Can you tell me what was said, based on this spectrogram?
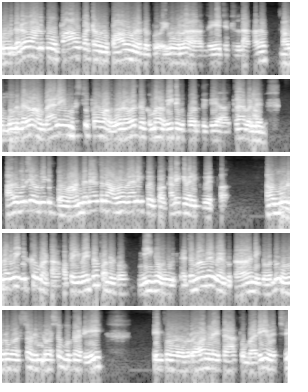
மூணு தடவை அனுப்புவோம் பாவப்பட்டவங்க பாவம் அந்த இவங்க எல்லாம் அந்த ஏஜென்ட் எல்லாம். அவன் மூணு தடவை அவன் வேலையை முடிச்சுட்டு போவான் ஒரு ஹவர் இருக்குமா? வீட்டுக்கு போறதுக்கு டிராவல் அதை முடிச்சு அவன் வீட்டுக்கு போவான் அந்த நேரத்துல அவன் வேலைக்கு போயிருப்பான் கடைக்கு வேலைக்கு போயிருப்பான். அவன் மூணு தடவை இருக்க மாட்டான். அப்ப இவன் என்ன பண்ணணும்? நீங்க உங்களுக்கு நிஜமாவே வேணும்னா நீங்க வந்து ஒரு வருஷம் ரெண்டு வருஷம் முன்னாடி இப்போ ஒரு ஆன்லைன் ஆப் மாதிரி வச்சு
